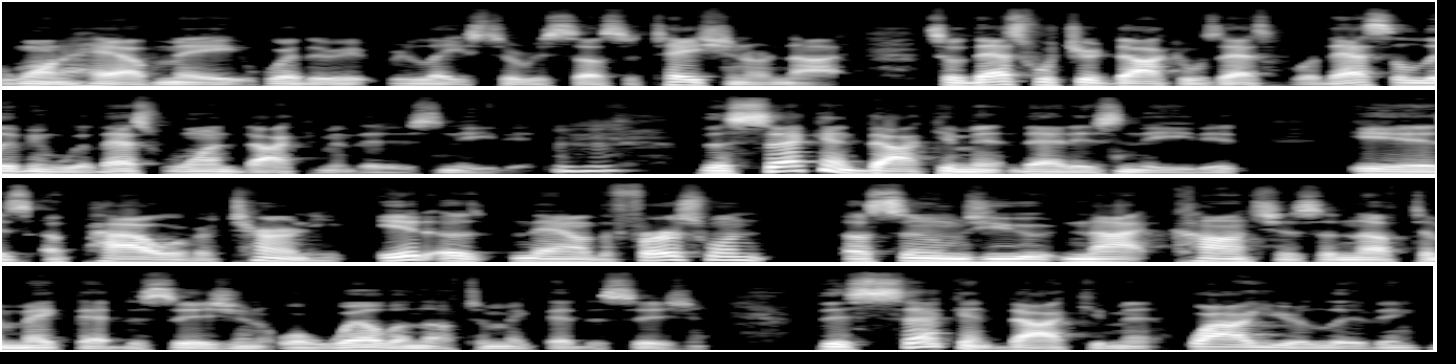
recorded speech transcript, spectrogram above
want to have made whether it relates to resuscitation or not. So that's what your doctor was asking for. That's a living will. That's one document that is needed. Mm-hmm. the second document that is needed is a power of attorney. It uh, now the first one assumes you're not conscious enough to make that decision or well enough to make that decision. The second document, while you're living,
